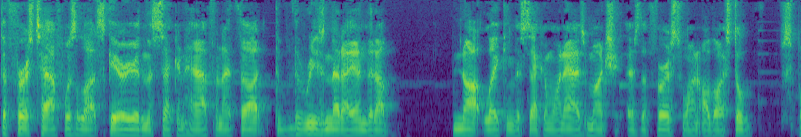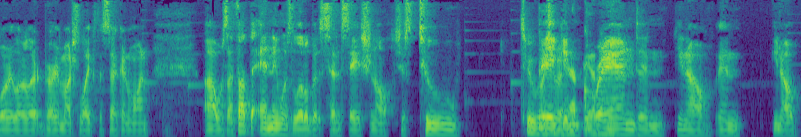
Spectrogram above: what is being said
the first half was a lot scarier than the second half, and I thought the, the reason that I ended up not liking the second one as much as the first one, although I still spoiler alert very much like the second one, uh, was I thought the ending was a little bit sensational, just too Too big and happy grand, and you know, and you know,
